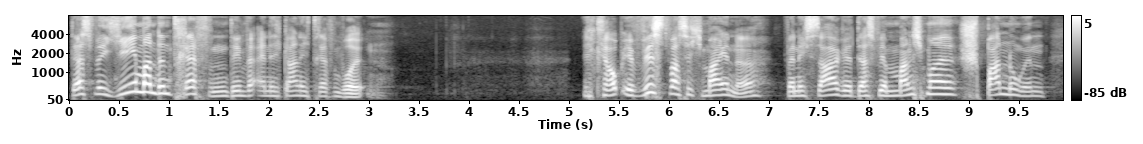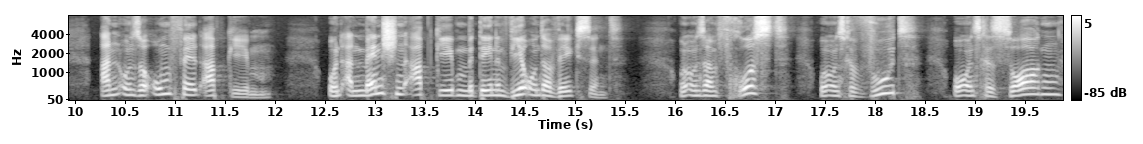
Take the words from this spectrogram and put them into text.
dass wir jemanden treffen, den wir eigentlich gar nicht treffen wollten. Ich glaube, ihr wisst, was ich meine, wenn ich sage, dass wir manchmal Spannungen an unser Umfeld abgeben und an Menschen abgeben, mit denen wir unterwegs sind und unseren Frust und unsere Wut und unsere Sorgen,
